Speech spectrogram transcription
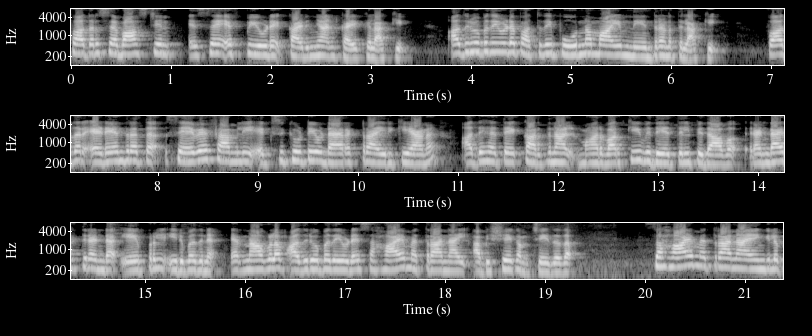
father Sebastian S A F പിയുടെ കടിഞ്ഞാൻ കൈക്കലാക്കി. അതിരൂപതയുടെ പദ്ധതി പൂർണമായും നിയന്ത്രണത്തിലാക്കി. Father Edenthrath Save A family executive ഡയറക്ടറായിരിക്കെയാണ് അദ്ദേഹത്തെ കർദിനാൾ മാർ വർക്കി വിധേയത്തിൽ പിതാവ് രണ്ടായിരത്തി രണ്ട് ഏപ്രിൽ ഇരുപതിന് എറണാകുളം അതിരൂപതയുടെ സഹായമെത്രാനായി അഭിഷേകം ചെയ്തത്. സഹായമെത്രാനായെങ്കിലും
